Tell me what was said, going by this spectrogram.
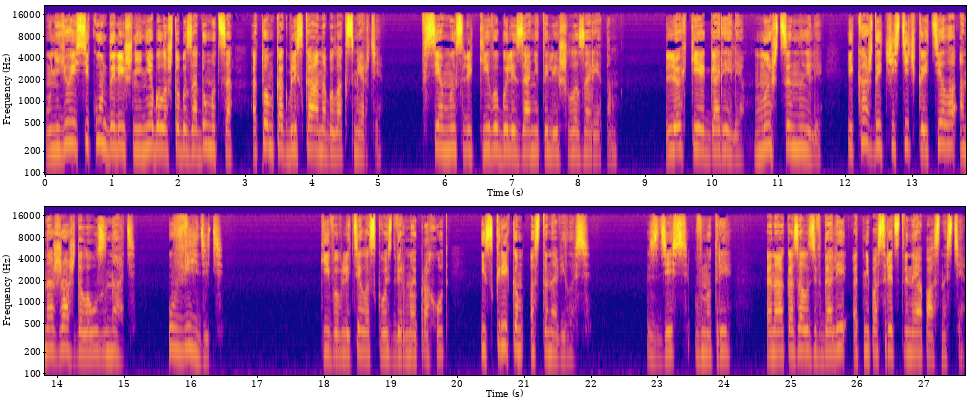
У нее и секунды лишней не было, чтобы задуматься о том, как близка она была к смерти. Все мысли Кивы были заняты лишь лазаретом. Легкие горели, мышцы ныли, и каждой частичкой тела она жаждала узнать, увидеть. Кива влетела сквозь дверной проход и с криком остановилась. Здесь, внутри, она оказалась вдали от непосредственной опасности.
